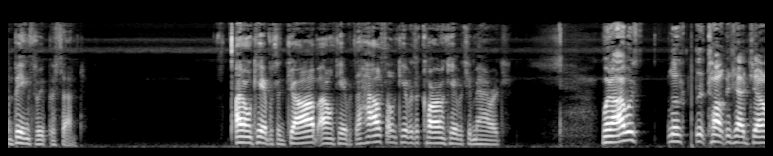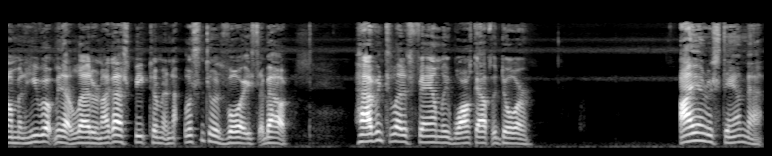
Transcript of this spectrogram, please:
of being 3%. I don't care if it's a job, I don't care if it's a house, I don't care if it's a car, I don't care if it's your marriage. When I was talking to that gentleman, he wrote me that letter, and I got to speak to him and listen to his voice about having to let his family walk out the door. I understand that.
